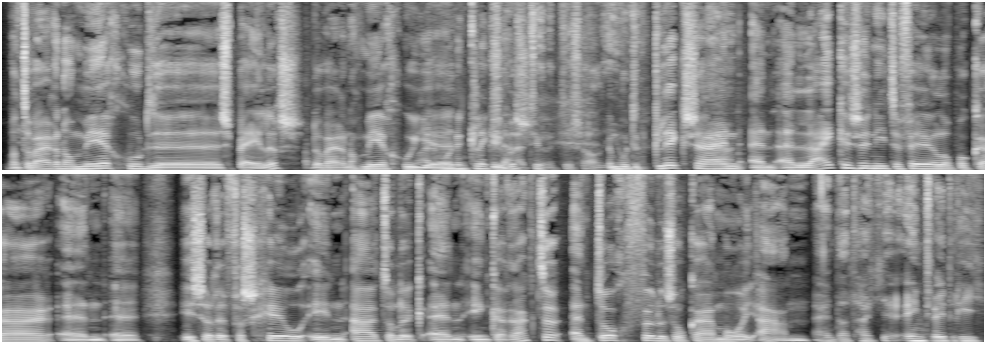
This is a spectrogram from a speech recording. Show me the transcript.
Want er waren nog meer goede spelers. Er waren nog meer goede... Maar er moet een klik zijn natuurlijk tussen al die Er moet een klik zijn ja. en, en, lijken ze niet te veel op elkaar. En uh, is er een verschil in uiterlijk en in karakter. En toch vullen ze elkaar mooi aan. En dat had je 1, 2, 3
